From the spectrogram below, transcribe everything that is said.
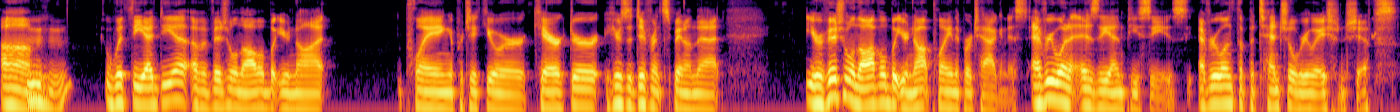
Um, mm-hmm. With the idea of a visual novel, but you're not playing a particular character. Here's a different spin on that you're a visual novel, but you're not playing the protagonist. Everyone is the NPCs. Everyone's the potential relationships.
